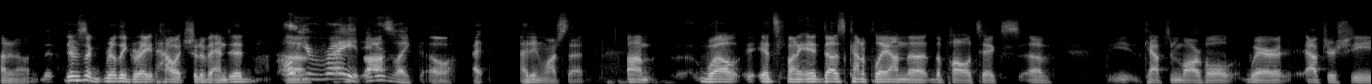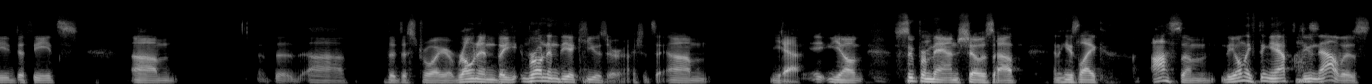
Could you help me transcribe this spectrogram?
I don't know. There's a really great how it should have ended. Oh, Uh, you're right. It uh, is like oh, I I didn't watch that. Um, well, it's funny. It does kind of play on the the politics of Captain Marvel, where after she defeats um, the uh, the Destroyer, Ronan the Ronan the Accuser, I should say. Um, Yeah. you know, Superman shows up and he's like, "Awesome! The only thing you have to do now is."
